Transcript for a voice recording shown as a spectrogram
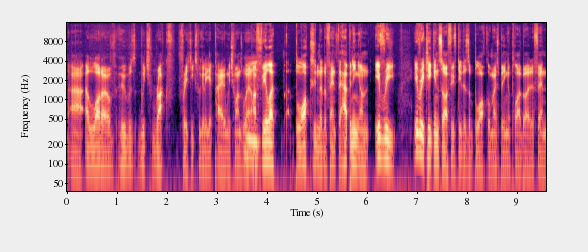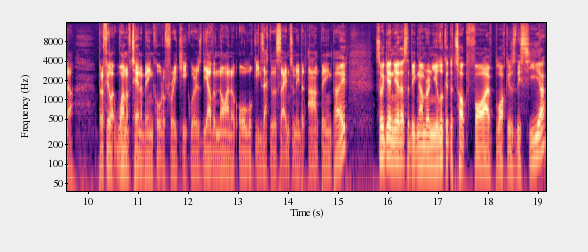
uh, a lot of who was which ruck free kicks were going to get paid and which ones weren't. I feel like blocks in the defense they're happening on every every kick inside fifty. There's a block almost being applied by a defender. But I feel like one of ten are being called a free kick, whereas the other nine all look exactly the same to me, but aren't being paid. So again, yeah, that's the big number. And you look at the top five blockers this year.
